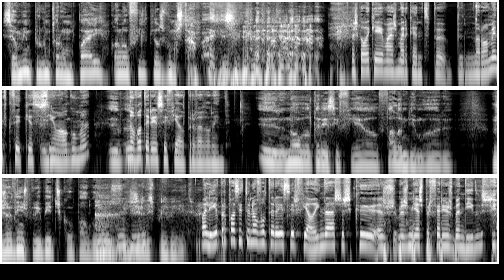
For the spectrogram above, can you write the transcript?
Se eu me perguntar a um pai qual é o filho que eles vão gostar mais. Mas qual é que é a mais marcante? Normalmente que, que associam alguma, eh, não vou ter ser fiel, provavelmente. Eh, não voltarei a ser fiel, fala-me de amor, os Jardins Proibidos com o Paulo Gonzo. Ah, Jardins Proibidos. Olha, e a propósito, eu não voltarei a ser fiel. Ainda achas que as, as mulheres preferem os bandidos?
